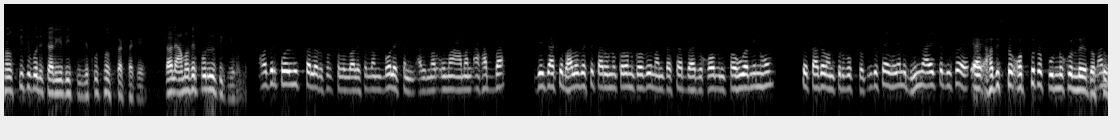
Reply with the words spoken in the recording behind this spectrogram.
সংস্কৃতি বলে চালিয়ে দিচ্ছি যে কুসংস্কারটাকে তাহলে আমাদের পরিণতি কি হবে? আমাদের পরিণতি আল্লাহ রসুল সাল্লাহ সাল্লাম বলেছেন আলমার উমা আমান আহাব্বা যে যাকে ভালোবেসে তার অনুকরণ করবে মান্তাসাবি কৌমিন ফাহুয়া মিনহুম সে তাদের অন্তর্ভুক্ত। কিন্তু সে এখানে ভিন্ন আরেকটা বিষয় হাদিসটার অর্থটা পূর্ণ করলে দর্শক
